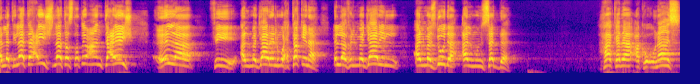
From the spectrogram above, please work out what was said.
التي لا تعيش لا تستطيع أن تعيش إلا في المجاري المحتقنة إلا في المجاري المسدودة المنسدة. هكذا أكو أناس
